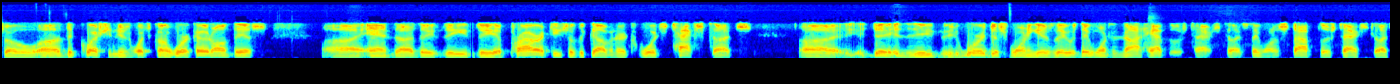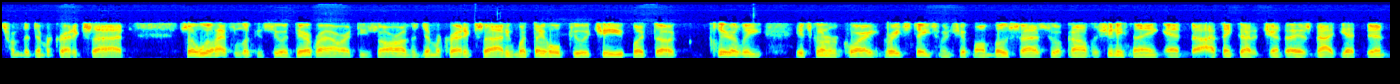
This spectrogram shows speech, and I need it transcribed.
So uh, the question is what's going to work out on this? Uh, and uh, the, the, the priorities of the governor towards tax cuts uh, the, the word this morning is they they want to not have those tax cuts. They want to stop those tax cuts from the Democratic side. So we'll have to look and see what their priorities are on the Democratic side and what they hope to achieve. But uh, clearly, it's going to require great statesmanship on both sides to accomplish anything. And uh, I think that agenda has not yet been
